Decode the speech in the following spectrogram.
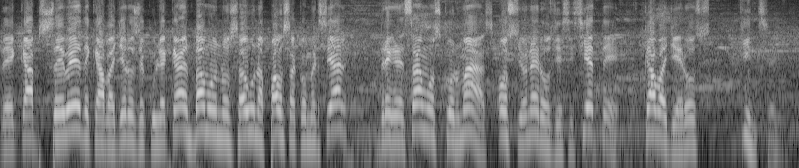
de Caps TV, de Caballeros de Culiacán. Vámonos a una pausa comercial. Regresamos con más. Oceaneros 17, Caballeros 15.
